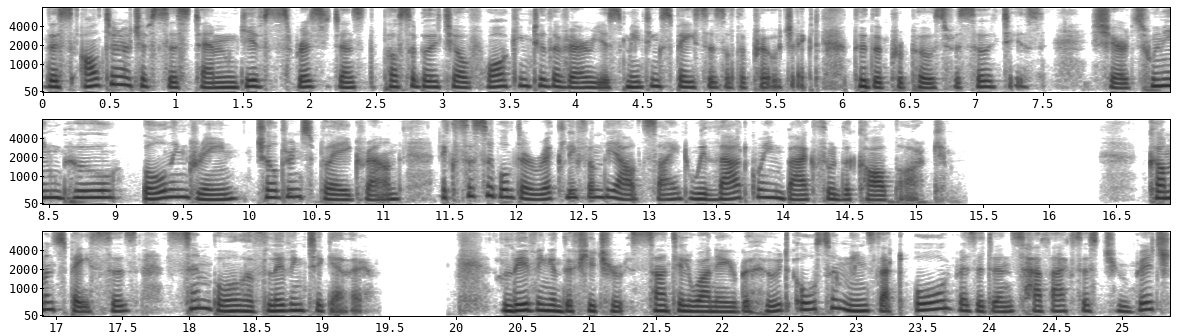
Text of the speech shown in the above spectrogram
This alternative system gives residents the possibility of walking to the various meeting spaces of the project through the proposed facilities shared swimming pool, bowling green, children's playground, accessible directly from the outside without going back through the car park common spaces, symbol of living together. Living in the future Saint-Éloi neighborhood also means that all residents have access to rich,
